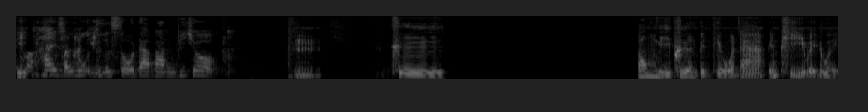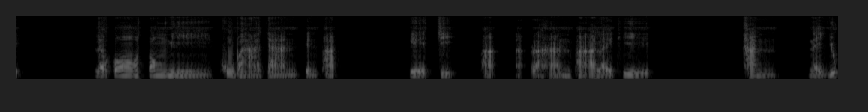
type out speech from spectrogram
ธิเขบอกว่าให้บรรลุถึงโสดาบันพี่โชค อืม คือ ต้องมีเพื่อนเป็นเทวดาเป็นผีไว้ด้วย แล้วก็ต้องมีครูบาอาจารย์เป็นพระเกจิพระอรหันต์พระอะไรที่ท่านในยุค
